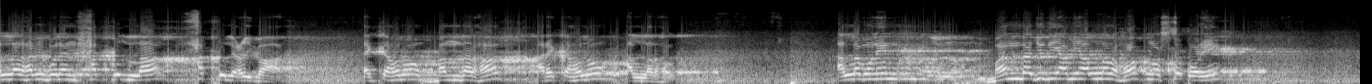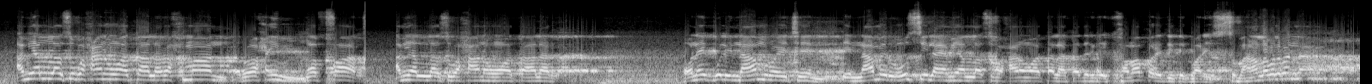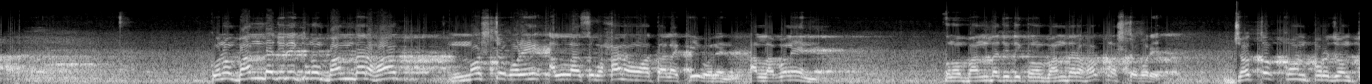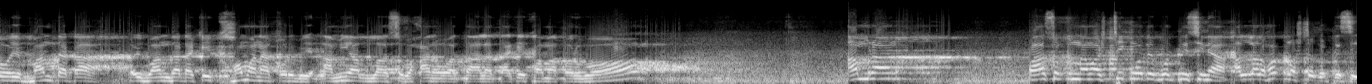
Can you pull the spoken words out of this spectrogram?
আল্লাহর হাবিব বলেন হাকুল্লাহ হাকুল ইবাদ। একটা হলো বান্দার হক আর একটা হলো আল্লাহর হক। আল্লাহ বলেন, বান্দা যদি আমি আল্লাহর হক নষ্ট করে, আমি আল্লাহ সুবাহান রহমান, রহিম, গাফফার, আমি আল্লাহ সুবহান অনেকগুলি নাম রয়েছেন, এই নামের ওসিলায় আমি আল্লাহ সুবহান তাদেরকে ক্ষমা করে দিতে পারি। সুবহানাল্লাহ বলবেন না। কোন বান্দা যদি কোনো বান্দার হক নষ্ট করে, আল্লাহ সুবহান তাআলা কি বলেন? আল্লাহ বলেন, কোন বান্দা যদি কোনো বান্দার হক নষ্ট করে, যতক্ষণ পর্যন্ত ওই বান্দাটা, ওই বান্দাটাকে ক্ষমা না করবে, আমি আল্লাহ সুবহান তাকে ক্ষমা করব। আমরা পাঁচ নামাজ ঠিক মতো পড়তেছি না, আল্লাহর হক নষ্ট করতেছি।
